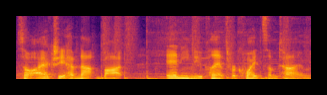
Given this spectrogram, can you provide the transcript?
So I actually have not bought any new plants for quite some time.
